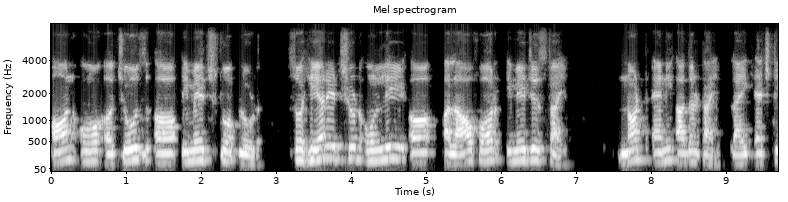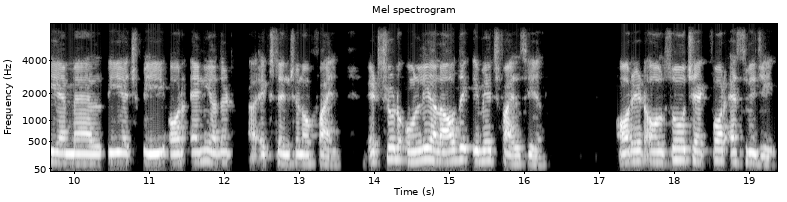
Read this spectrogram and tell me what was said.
on or uh, choose uh, image to upload. So here it should only uh, allow for images type not any other type like html php or any other uh, extension of file. It should only allow the image files here. Or it also check for svg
